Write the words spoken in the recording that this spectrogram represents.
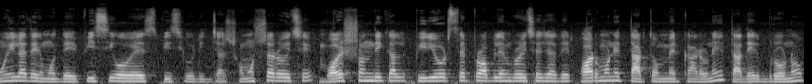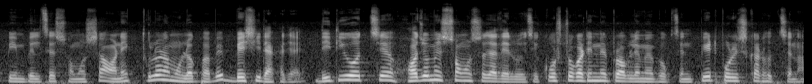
মহিলাদের মধ্যে পিসিওএস পিসিওডির যার সমস্যা রয়েছে বয়স সন্ধিকাল পিরিয়ডসের প্রবলেম রয়েছে যাদের, হরমোনের তারতম্যের কারণে তাদের ব্রণ পিম্পলসের সমস্যা অনেক তুলনামূলকভাবে বেশি দেখা যায়। দ্বিতীয় হচ্ছে হজমের সমস্যা যাদের রয়েছে, কোষ্ঠকাঠিন্যের প্রবলেমে ভুগছেন, পেট পরিষ্কার হচ্ছে না,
